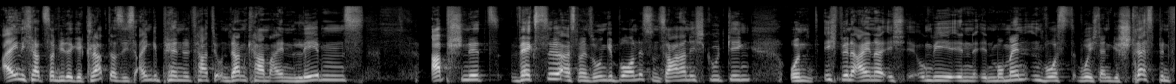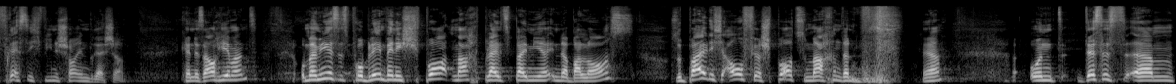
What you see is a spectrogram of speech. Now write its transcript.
eigentlich hat es dann wieder geklappt, dass ich es eingependelt hatte. Und dann kam ein Lebensabschnittwechsel, als mein Sohn geboren ist und Sarah nicht gut ging. Und ich bin einer, ich irgendwie in, in Momenten, wo ich dann gestresst bin, fresse ich wie ein Scheunendrescher. Kennt das auch jemand? Und bei mir ist das Problem, wenn ich Sport mache, bleibt es bei mir in der Balance. Sobald ich aufhöre, Sport zu machen, dann ja. Und das ist... Ähm,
